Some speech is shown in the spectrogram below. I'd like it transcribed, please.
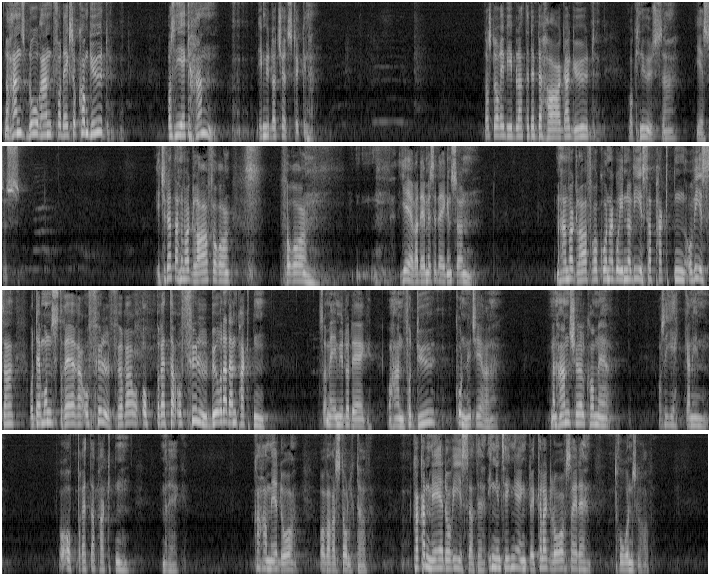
når hans blod rant for deg, så kom Gud, og så gikk han imellom kjøttstykkene. Det står i Bibelen at det behaga Gud å knuse Jesus. Ikke det at han var glad for å, for å gjøre det med sin egen sønn. Men han var glad for å kunne gå inn og vise pakten og vise og demonstrere og fullføre og opprette og fullbyrde den pakten som er mellom deg og han. For du kunne ikke gjøre det. Men han sjøl kom ned, og så gikk han inn og oppretta pakten med deg. Hva har vi da å være stolte av? Hva kan vi da vise til? Ingenting, egentlig. Hva slags lov sier det? Troens lov.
